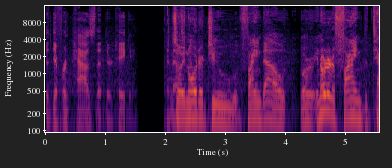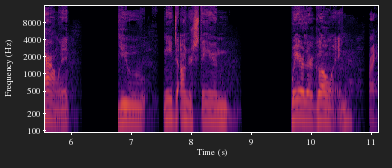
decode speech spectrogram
the different paths that they're taking. And so in order to find out or in order to find the talent you need to understand where they're going right.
